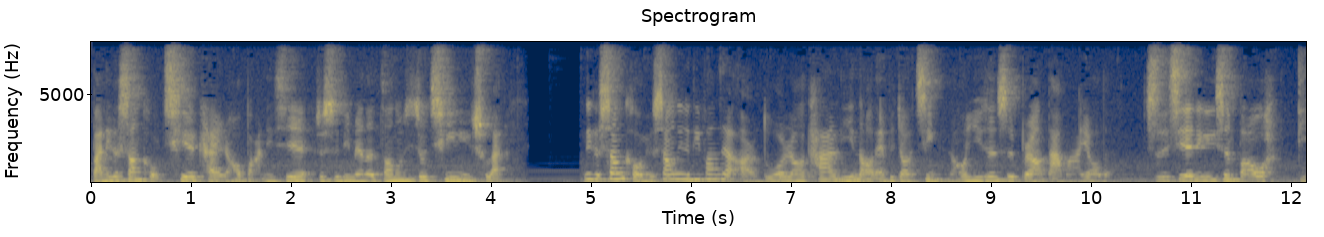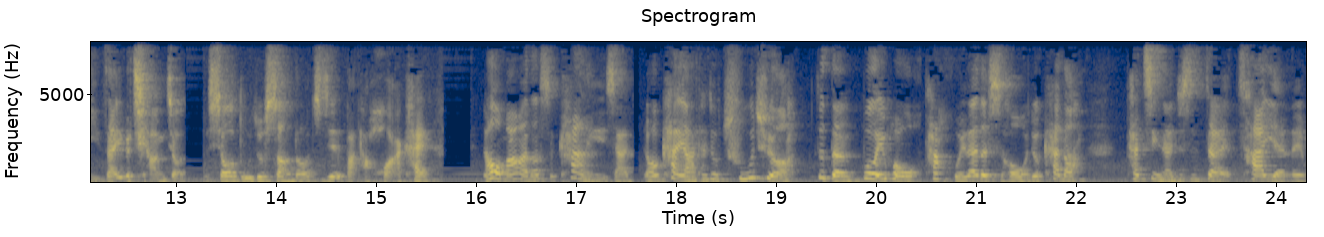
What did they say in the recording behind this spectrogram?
把那个伤口切开，然后把那些就是里面的脏东西就清理出来。那个伤口，那个伤那个地方在耳朵，然后它离脑袋比较近，然后医生是不让打麻药的。直接那个医生把我抵在一个墙角，消毒就上刀，直接把它划开。然后我妈妈当时看了一下，然后看一下他就出去了。就等过了一会儿，我他回来的时候，我就看到他竟然就是在擦眼泪。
